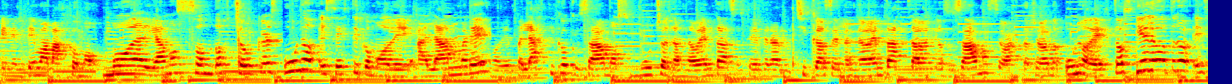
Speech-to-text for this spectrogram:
en el tema más como moda, digamos, son dos chokers. Uno es este como de alambre, como de plástico que usábamos mucho en los 90. Si ustedes eran chicas en los 90, saben que los usábamos. Se van a estar llevando uno de estos. Y el otro es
